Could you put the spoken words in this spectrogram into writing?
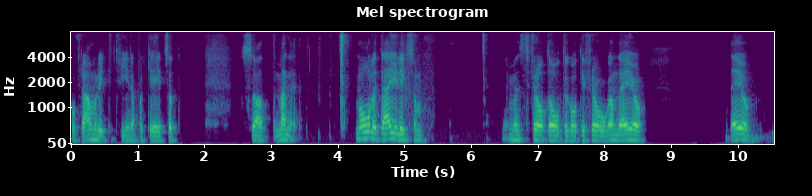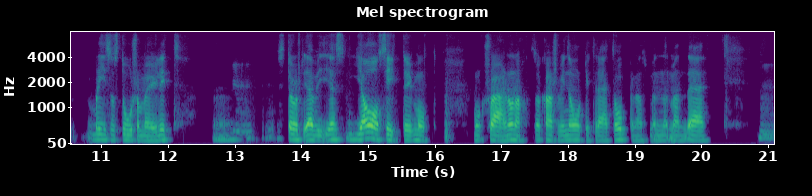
få fram riktigt fina paket. Så att, så att, men målet är ju liksom, men för att återgå till frågan, det är ju, det är ju att bli så stor som möjligt. Mm. Störst, jag, jag, jag sitter mot, mot stjärnorna så kanske vi når till trädtoppen, alltså, men, men det är, mm.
